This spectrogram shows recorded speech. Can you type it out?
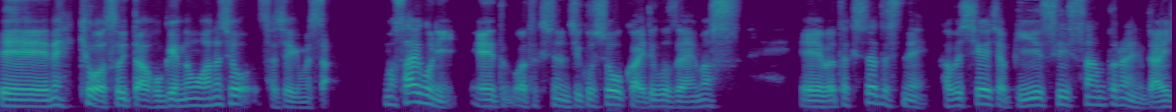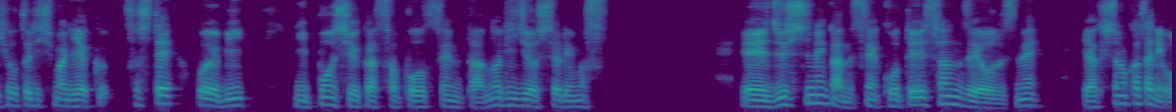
えーね、今日はそういった保険のお話を差し上げました。まあ、最後に、えーと、私の自己紹介でございます。えー私はですね、株式会社 BS サンプライン代表取締役、そしておよび日本就活サポートセンターの理事をしております。えー17年間ですね、固定資産税をですね、役所の方に教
